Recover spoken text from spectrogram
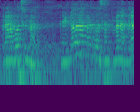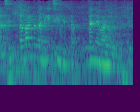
రాబోచున్నారు. రెండవ రాకడ కోసం మనందరం సిద్ధపాటు కలిగి జీవిద్దాం. ధన్యవాదాలు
